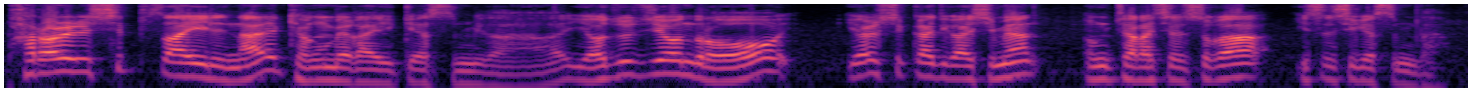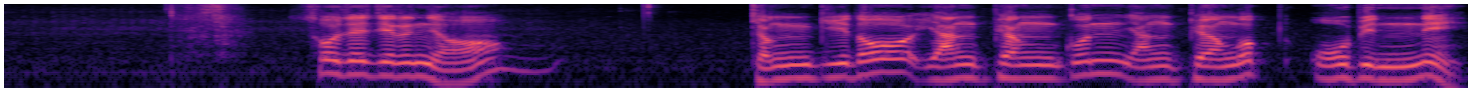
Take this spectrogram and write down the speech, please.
8월 14일 날 경매가 있겠습니다. 여주 지원으로 10시까지 가시면 응찰하실 수가 있으시겠습니다. 소재지는요. 경기도 양평군 양평읍 오빈리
